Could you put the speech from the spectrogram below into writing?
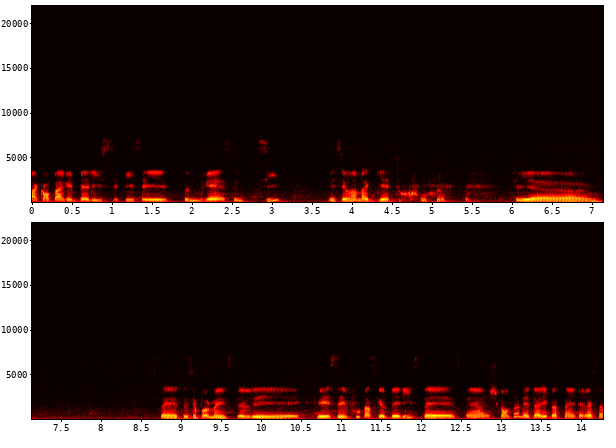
à comparer Belize City, c'est une vraie, c'est petit, mais c'est vraiment ghetto. Puis, euh, c'est pas le même style. Mais c'est fou parce que le Belize, c'était, je suis content d'être allé parce que c'était intéressant.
